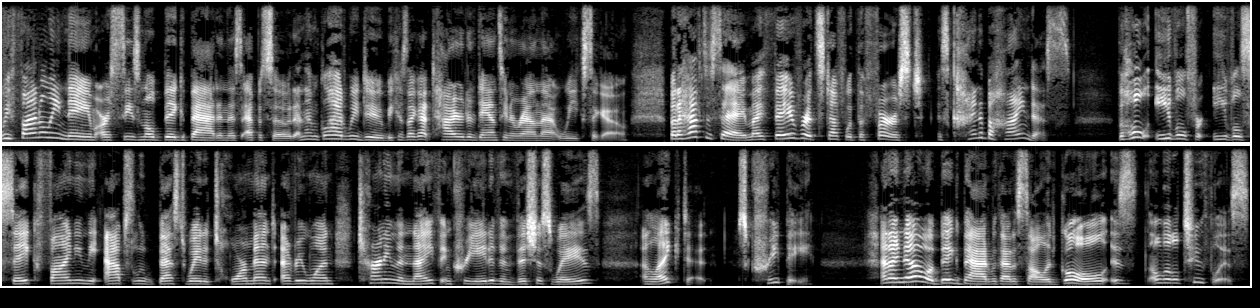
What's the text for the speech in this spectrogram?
We finally name our seasonal big bad in this episode, and I'm glad we do because I got tired of dancing around that weeks ago. But I have to say, my favorite stuff with the first is kind of behind us. The whole evil for evil's sake, finding the absolute best way to torment everyone, turning the knife in creative and vicious ways, I liked it. It was creepy. And I know a big bad without a solid goal is a little toothless.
